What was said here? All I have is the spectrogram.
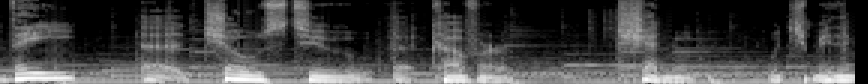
They uh, chose to uh, cover Shenmue, which made it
